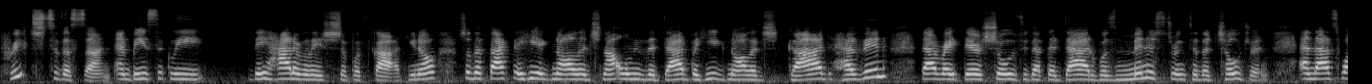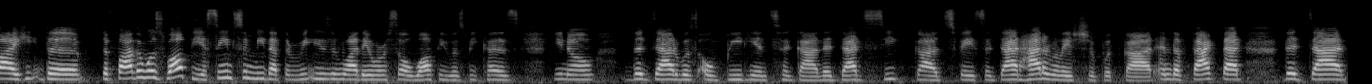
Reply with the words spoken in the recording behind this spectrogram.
preached to the son and basically they had a relationship with God, you know? So the fact that he acknowledged not only the dad, but he acknowledged God, heaven, that right there shows you that the dad was ministering to the children. And that's why he the the father was wealthy. It seems to me that the reason why they were so wealthy was because, you know, the dad was obedient to God. The dad seek God's face. The dad had a relationship with God. And the fact that the dad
